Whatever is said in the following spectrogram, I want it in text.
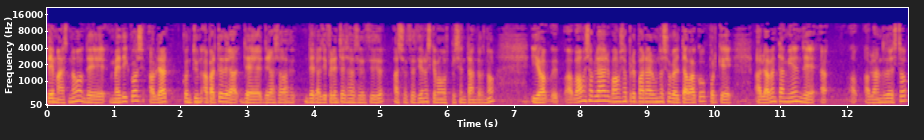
temas no de médicos hablar aparte de, la- de, de las, de las diferentes asoci- asociaciones que vamos presentando no y eh, vamos a hablar vamos a preparar uno sobre el tabaco porque hablaban también de hablando de esto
